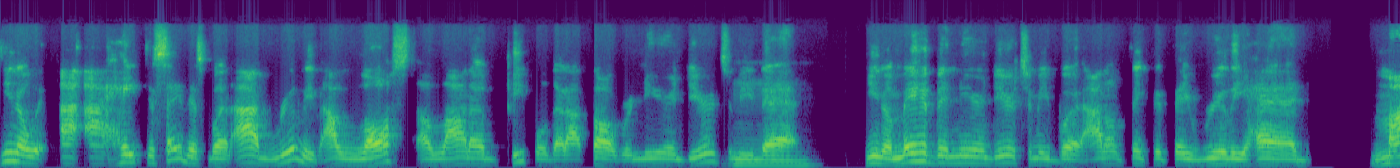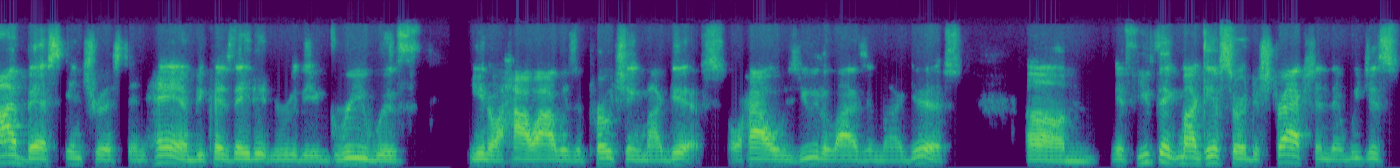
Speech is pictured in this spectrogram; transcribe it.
you know, I, I hate to say this, but I really I lost a lot of people that I thought were near and dear to me that Mm. you know may have been near and dear to me, but I don't think that they really had my best interest in hand because they didn't really agree with you know how I was approaching my gifts or how I was utilizing my gifts. Um, if you think my gifts are a distraction, then we just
